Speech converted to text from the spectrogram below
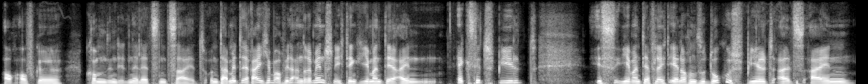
auch aufgekommen sind in der letzten Zeit. Und damit erreiche ich aber auch wieder andere Menschen. Ich denke, jemand, der ein Exit spielt, ist jemand, der vielleicht eher noch ein Sudoku spielt als ein,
